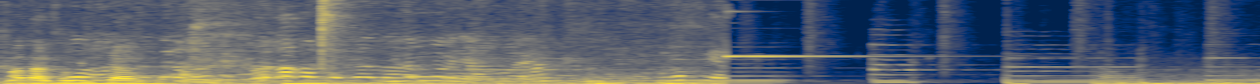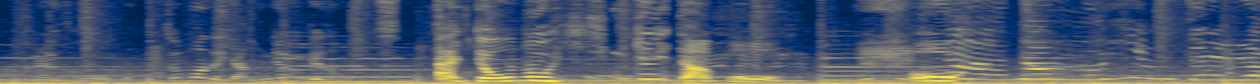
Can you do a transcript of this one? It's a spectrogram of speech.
가다 정시장 그래서 저번에 양념게장 진짜 너무 힘들다고. 어? 너무 힘들어.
